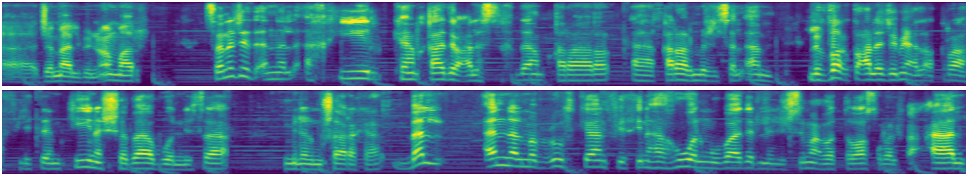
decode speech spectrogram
آه، جمال بن عمر سنجد أن الأخير كان قادر على استخدام قرار قرار مجلس الأمن للضغط على جميع الأطراف لتمكين الشباب والنساء من المشاركة بل أن المبعوث كان في حينها هو المبادر للاجتماع والتواصل الفعال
